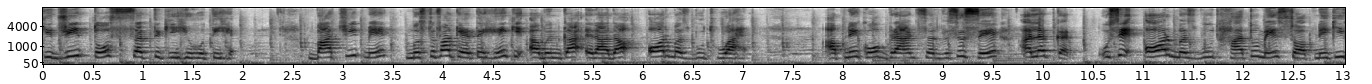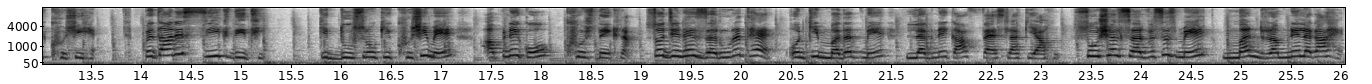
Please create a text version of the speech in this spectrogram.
कि जीत तो सत्य की ही होती है। बातचीत में मुस्तफ़ा कहते हैं कि अब इनका इरादा और मज़बूत हुआ है। अपने को ब्रांड सर्विसेज़ से अलग कर, उसे और मज़बूत हाथों में सौंपने की खुशी है। पिता ने सीख दी थी कि दूसरों की खुशी में अपने को खुश देखना। सो जिन्हें ज़रूरत है, उनकी मदद में लगने का फैसला किया हूँ। सोशल सर्विसेज़ में मन रमने लगा है।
